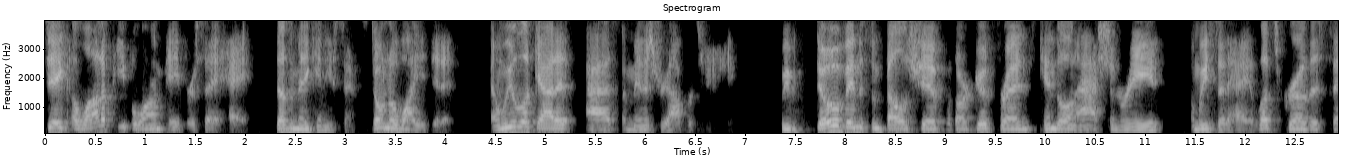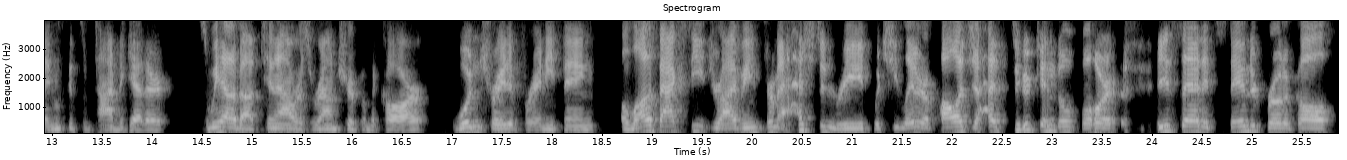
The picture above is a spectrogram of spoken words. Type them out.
Jake, a lot of people on paper say, hey, doesn't make any sense. Don't know why you did it. And we look at it as a ministry opportunity. We've dove into some fellowship with our good friends, Kendall and Ashton Reed, and we said, hey, let's grow this thing. Let's get some time together. So we had about 10 hours round trip in the car, wouldn't trade it for anything. A lot of backseat driving from Ashton Reed, which she later apologized to Kendall for. He said it's standard protocol.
